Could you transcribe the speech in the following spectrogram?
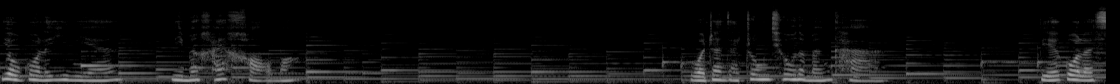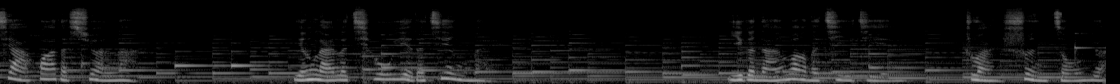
又过了一年，你们还好吗？我站在中秋的门槛，别过了夏花的绚烂，迎来了秋夜的静美。一个难忘的季节，转瞬走远，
